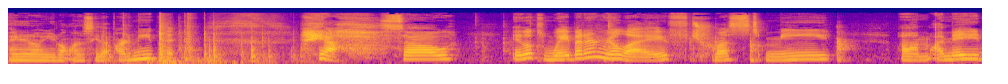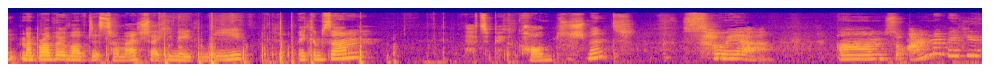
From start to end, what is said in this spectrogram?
I know you don't want to see that part of me, but yeah. So it looks way better in real life. Trust me. Um, I made, my brother loved it so much that he made me make him some. That's a big accomplishment. So yeah. Um, so I'm gonna make you,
